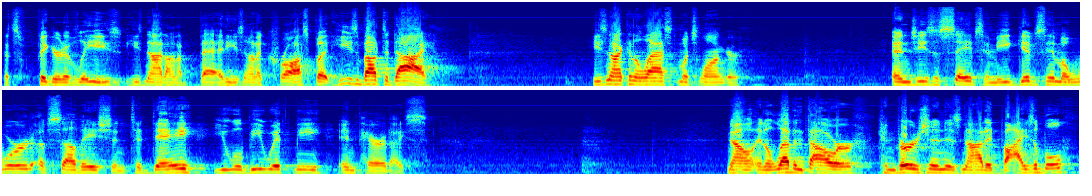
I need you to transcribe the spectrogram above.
That's figuratively, he's, he's not on a bed, he's on a cross, but he's about to die. He's not going to last much longer. And Jesus saves him. He gives him a word of salvation. Today you will be with me in paradise. Now, an 11th hour conversion is not advisable.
